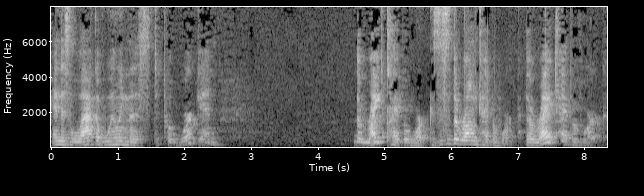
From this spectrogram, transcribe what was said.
And this lack of willingness to put work in the right type of work, because this is the wrong type of work. The right type of work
